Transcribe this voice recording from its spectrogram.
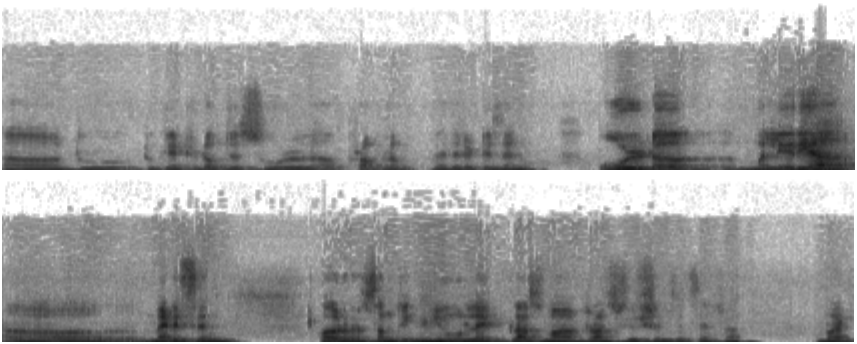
uh, to to get rid of this whole uh, problem, whether it is an old uh, malaria uh, medicine or something new like plasma transfusions, etc. But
